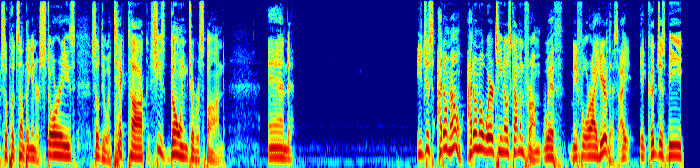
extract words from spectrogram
She'll put something in her stories. She'll do a TikTok. She's going to respond. And you just I don't know. I don't know where Tino's coming from with before I hear this. I it could just be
